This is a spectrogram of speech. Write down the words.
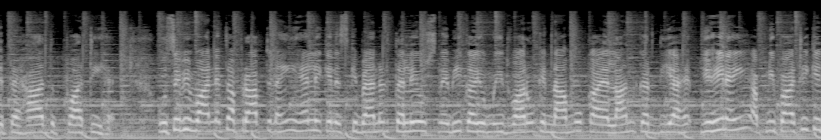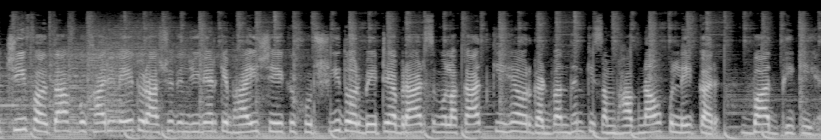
इतिहाद पार्टी है। उसे भी मान्यता प्राप्त नहीं है, लेकिन इसके बैनर तले उसने भी कई उम्मीदवारों के नामों का ऐलान कर दिया है। यही नहीं, अपनी पार्टी के चीफ अल्ताफ बुखारी ने तो राशिद इंजीनियर के भाई शेख खुर्शीद और बेटे अबरार से मुलाकात की है और गठबंधन की संभावनाओं को लेकर बात भी की है।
